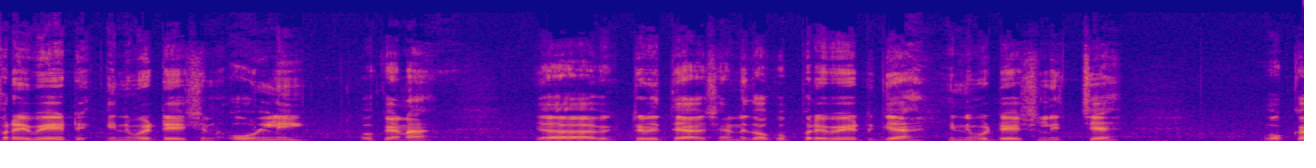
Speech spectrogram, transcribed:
ప్రైవేట్ ఇన్విటేషన్ ఓన్లీ ఓకేనా? విక్టరీ విత్ అనేది ఒక ప్రైవేట్గా ఇన్విటేషన్ ఇచ్చే ఒక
